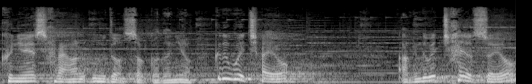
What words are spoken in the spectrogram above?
그녀의 사랑을 얻었었거든요. 근데 왜 차요? 아, 근데 왜 차였어요?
